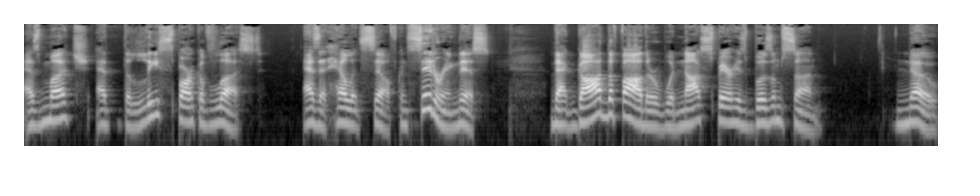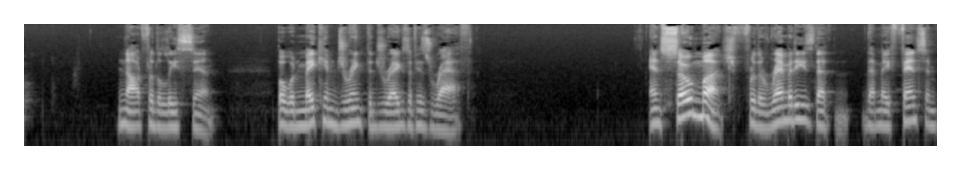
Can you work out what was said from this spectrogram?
as much at the least spark of lust as at hell itself, considering this, that God the Father would not spare his bosom son? No, not for the least sin, but would make him drink the dregs of his wrath. And so much for the remedies that, that may fence and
